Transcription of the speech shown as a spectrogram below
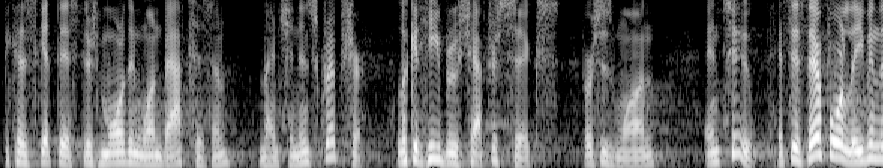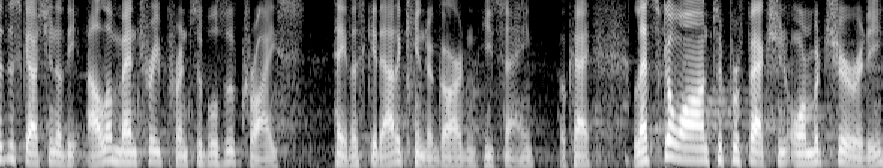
Because get this, there's more than one baptism mentioned in Scripture. Look at Hebrews chapter 6, verses 1 and 2. It says, Therefore, leaving the discussion of the elementary principles of Christ, hey, let's get out of kindergarten, he's saying, okay? Let's go on to perfection or maturity,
